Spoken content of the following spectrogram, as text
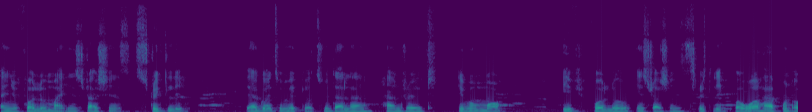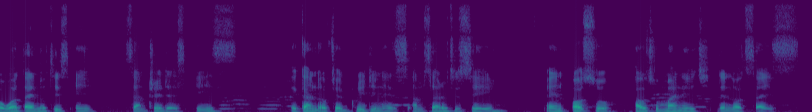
and you follow my instructions strictly you are going to make your two dollar hundred even more if you follow instructions strictly. But what happened or what I noticed in some traders is a kind of a greediness, I'm sorry to say, and also how to manage the lot size.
